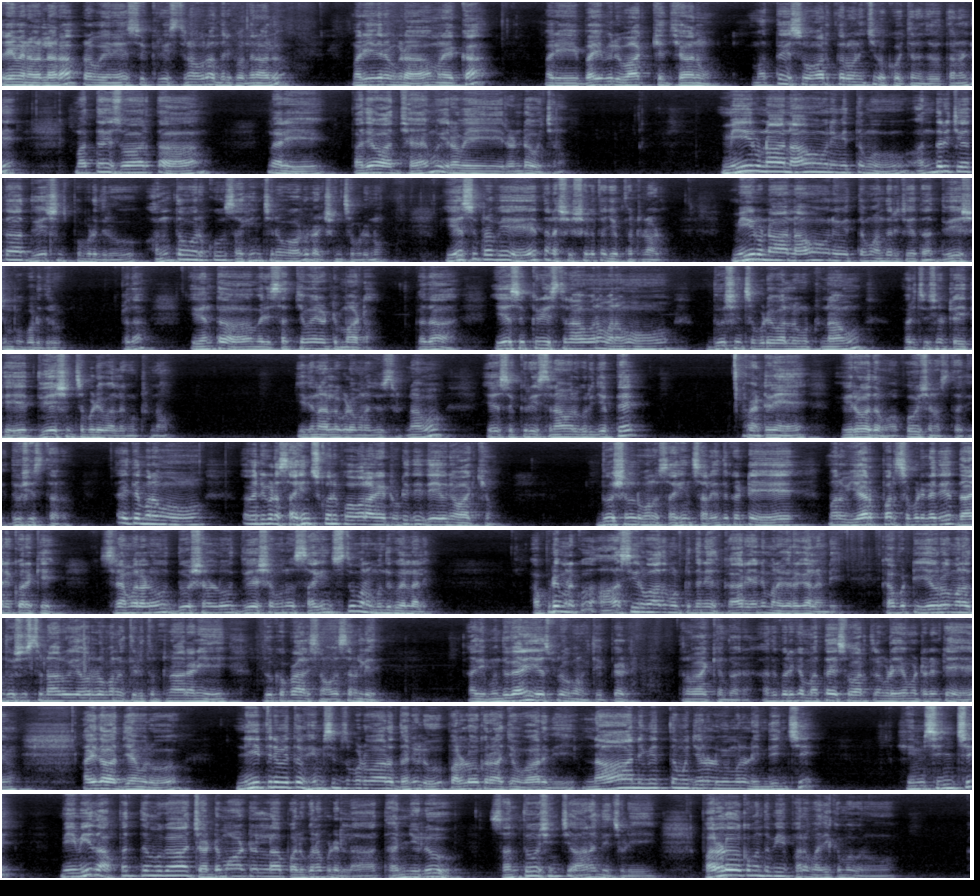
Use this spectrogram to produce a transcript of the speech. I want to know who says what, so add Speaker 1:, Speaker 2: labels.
Speaker 1: ప్రేమైన వాళ్ళారా ప్రభు అయిన యేసుక్రీస్తునవారు అందరికీ వందనాలు. మరి ఈ దినం కూడా మన యొక్క మరి బైబిల్ వాక్య ధ్యానం మత్తయి సువార్తలో నుంచి ఒక వచ్చిన చదువుతానండి. మత్తయి సువార్త మరి పదవ అధ్యాయము ఇరవై రెండవ వచనం. మీరు నా నామము నిమిత్తము అందరి చేత ద్వేషింపబడుదురు అంతవరకు సహించిన వాడు రక్షించబడును. యేసు ప్రభే తన శిష్యులతో చెప్తుంటున్నాడు మీరు నా నామము నిమిత్తము అందరి చేత ద్వేషింపబడుదురు. కదా? ఇదంతా మరి సత్యమైనటువంటి మాట కదా? ఏ యేసుక్రీస్తునామన మనము దూషించబడే వాళ్ళం ఉంటున్నాము. మరి చూసినట్లయితే ద్వేషించబడే వాళ్ళం ఉంటున్నాము. ఈ దినాల్లో కూడా మనం చూస్తుంటున్నాము. యేసుక్రీస్తునామల గురించి చెప్తే వెంటనే విరోధం అపోజిషన్ వస్తుంది దూషిస్తారు. అయితే మనము అవన్నీ కూడా సహించుకొని పోవాలనేటువంటిది దేవుని వాక్యం. దూషణలు మనం సహించాలి. ఎందుకంటే మనం ఏర్పరచబడినదే దాని కొరకే. శ్రమలను దూషణలు ద్వేషమును సహించుతూ మనం ముందుకు వెళ్ళాలి. అప్పుడే మనకు ఆశీర్వాదం ఉంటుందనే కార్యాన్ని మనం ఎరగాలండి. కాబట్టి ఎవరో మనం దూషిస్తున్నారు ఎవరో మనకు తిడుతుంటున్నారు అని దుఃఖపడాల్సిన అవసరం లేదు. అది ముందుగానే యేసుప్రభు మనకు చెప్పాడు తన వాక్యం ద్వారా. అందుకొరకే మత్తాయి స్వార్థలు కూడా ఏమంటాడంటే ఐదో అధ్యాయంలో నీతి నిమిత్తం హింసించబడి వారు ధనులు పరలోక రాజ్యం వారిది. నా నిమిత్తము జనులు మిమ్మల్ని నిందించి హింసించి మీ మీద అబద్ధముగా చెడ్డమాటల్లా పలుకునప్పుడల్లా ధన్యులు సంతోషించి ఆనందించుడి. పరలోకమందు మీ ఫలం అధికమగును.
